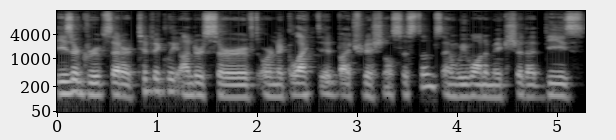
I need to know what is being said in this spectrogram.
these are groups that are typically underserved or neglected by traditional systems and we want to make sure that these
